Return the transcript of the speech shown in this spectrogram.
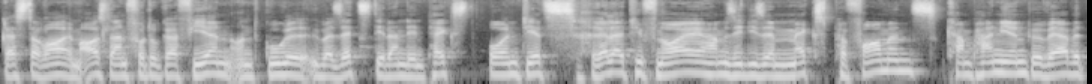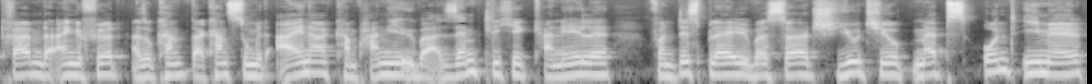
Restaurant im Ausland fotografieren und Google übersetzt dir dann den Text. Und jetzt relativ neu haben sie diese Max Performance Kampagnen für Werbetreibende eingeführt. Also kann, da kannst du mit einer Kampagne über sämtliche Kanäle von Display über Search, YouTube, Maps und E-Mail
